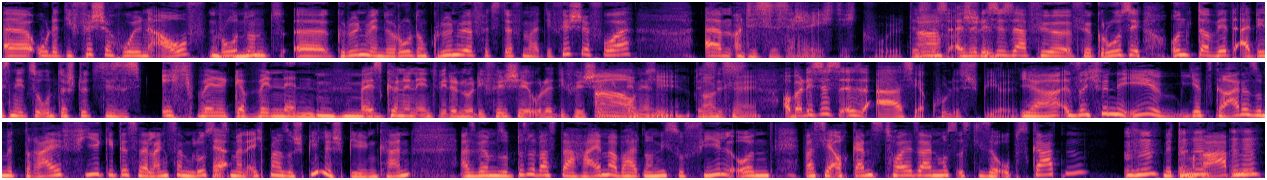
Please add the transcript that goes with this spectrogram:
äh, oder die Fische holen auf, rot und äh, grün. Wenn du rot und grün würfelst, dürfen halt die Fische vor. Ähm, und das ist richtig cool. Das Ach, ist, also das schön. ist auch für, für große und da wird auch das nicht so unterstützt, dieses Ich will gewinnen. Weil es können entweder nur die Fische oder die Fische Mhm. Ah, gewinnen. okay, Das ist, okay. aber das ist, ist auch ein sehr cooles Spiel. Ja, also ich finde eh, jetzt gerade so mit drei, vier geht es ja langsam los, dass Ja. man echt mal so Spiele spielen kann. Also wir haben so ein bisschen was daheim, aber halt noch nicht so viel. Und was ja auch ganz toll sein muss, ist dieser Obstgarten mit dem Raben.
